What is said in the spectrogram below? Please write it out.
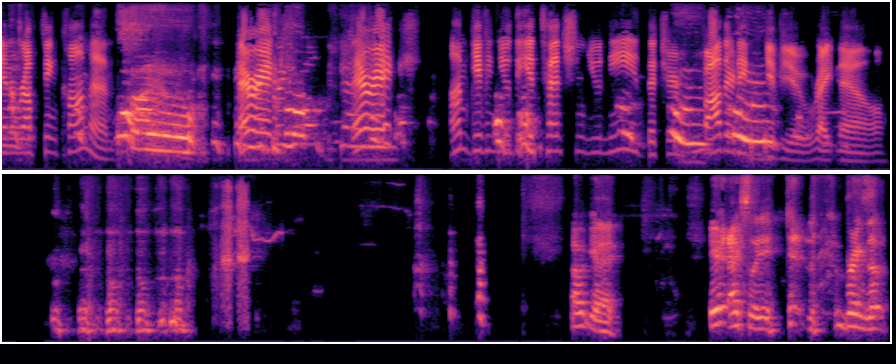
interrupting comments. Are Arik, okay? Arik, I'm giving you the attention you need that your father didn't give you right now. okay. Here actually brings up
